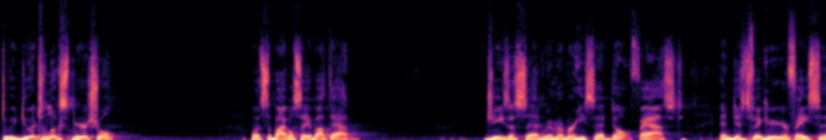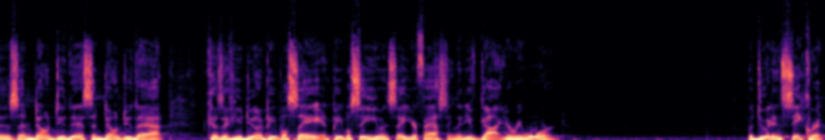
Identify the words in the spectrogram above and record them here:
Do we do it to look spiritual? What's the Bible say about that? Jesus said, remember, he said, don't fast and disfigure your faces and don't do this and don't do that because if you do and people say and people see you and say you're fasting, then you've got your reward. But do it in secret.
